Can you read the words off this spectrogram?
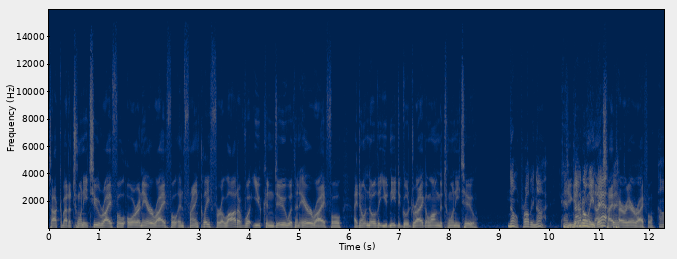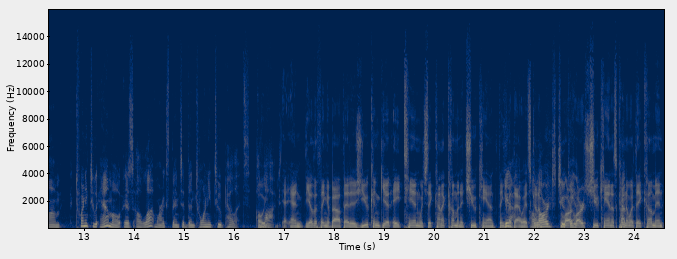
talk about a 22 rifle or an air rifle, and frankly, for a lot of what you can do with an air rifle, I don't know that you'd need to go drag along the 22. No, probably not. And you get not a really only nice that, high-powered air rifle. um, 22 ammo is a lot more expensive than 22 pellets. A Oh, lot. And the other thing about that is you can get a tin, which they kind of come in a chew can. Think of it that way. It's kind of large chew lar- can. Large chew can is kind of what they come in,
